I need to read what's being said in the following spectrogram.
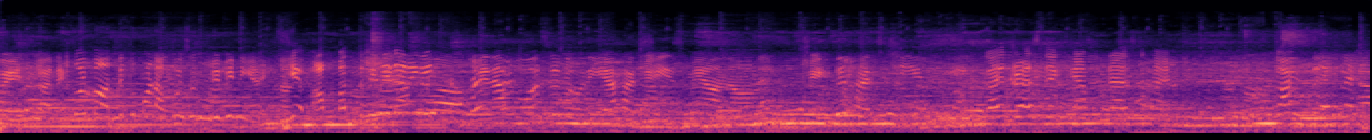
वेट कर रहे हैं कोई बात नहीं तुम्हारा कोई जिम्मे भी नहीं आई ये आप बदतमीजी करेंगी? मेरा बहुत ज़रूरी है हर चीज़ में आना। चीज़ हर चीज़। गई ड्रेस देखें आप ड्रेस में। देख लेना।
